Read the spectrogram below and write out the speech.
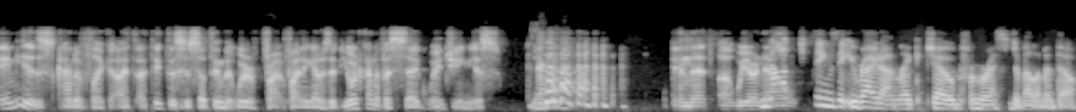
Amy is kind of like I, I think this is something that we're fi- finding out is that you're kind of a segue genius Yeah. in that uh, we are now not things that you write on, like Gob from Arrested Development, though.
